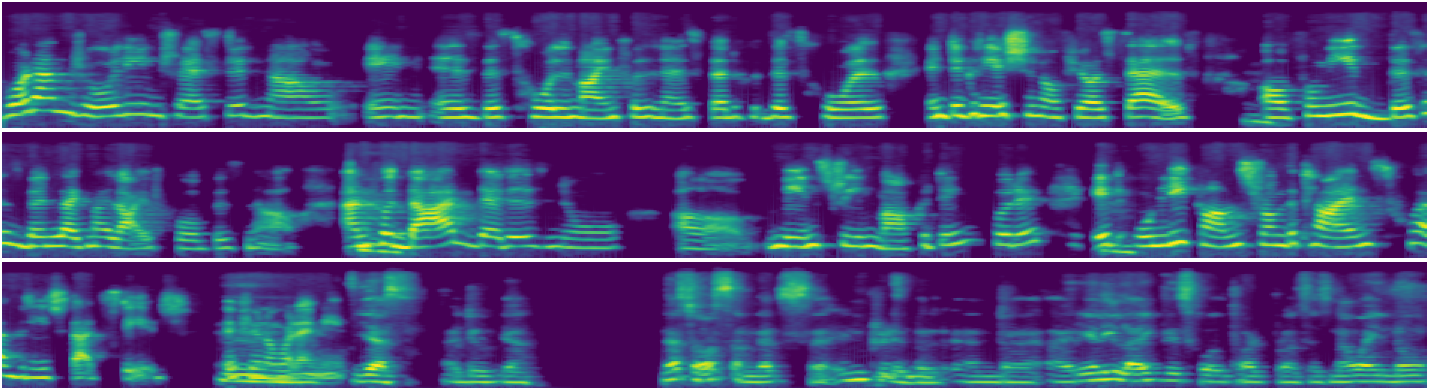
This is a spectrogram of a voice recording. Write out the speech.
what i'm really interested now in is this whole mindfulness that this whole integration of yourself. Uh, for me this has been like my life purpose now and mm. for that there is no uh, mainstream marketing for it it mm. only comes from the clients who have reached that stage if you know what i hmm. mean yes i do yeah that's awesome that's uh, incredible mm-hmm. and uh, i really like this whole thought process now i know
